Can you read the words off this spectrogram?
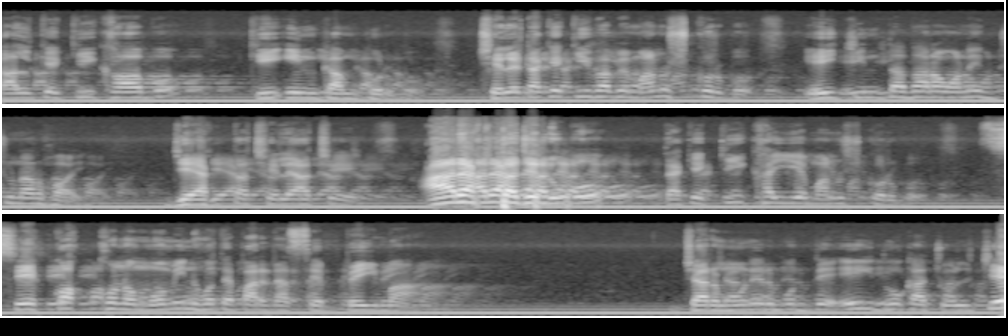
কালকে কি খাওয়াবো কি ইনকাম করব। ছেলেটাকে কীভাবে মানুষ করব। এই চিন্তাধারা অনেক জুনার হয় যে একটা ছেলে আছে, আর একটা যে লুবো, তাকে কি খাইয়ে মানুষ করব। সে কখনো মমিন হতে পারে না, সে বেইমান যার মনের মধ্যে এই ধোকা চলছে,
